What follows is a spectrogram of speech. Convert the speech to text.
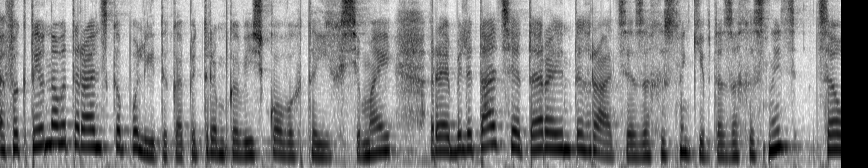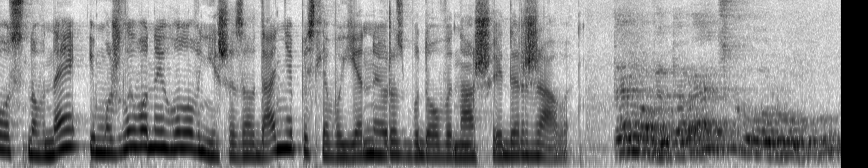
Ефективна ветеранська політика, підтримка військових та їх сімей, реабілітація та реінтеграція захисників та захисниць це основне і, можливо, найголовніше завдання післявоєнної розбудови нашої держави. Тема ветеранського руху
